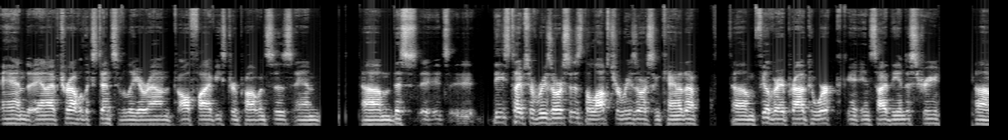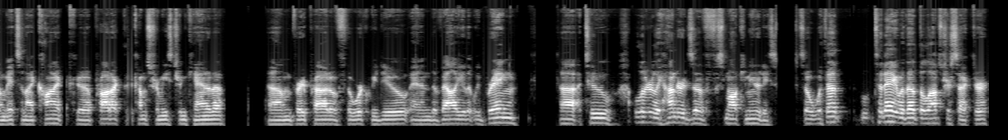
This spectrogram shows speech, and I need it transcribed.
and and I've traveled extensively around all five eastern provinces, and um, this it's it, these types of resources, the lobster resource in Canada, um, feel very proud to work inside the industry. Um, it's an iconic uh, product that comes from Eastern Canada. I'm very proud of the work we do and the value that we bring uh, to literally hundreds of small communities. So without today, without the lobster sector,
